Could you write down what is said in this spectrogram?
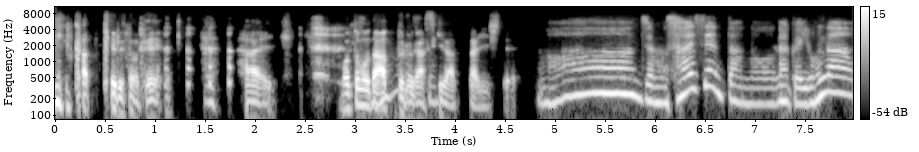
に買ってるので、はい。もともとアップルが好きだったりして。ああ、じゃあもう最先端のなんかいろんな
